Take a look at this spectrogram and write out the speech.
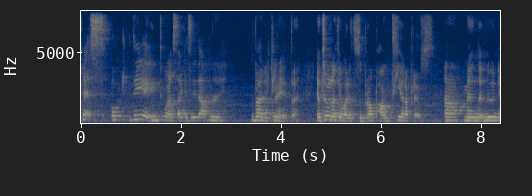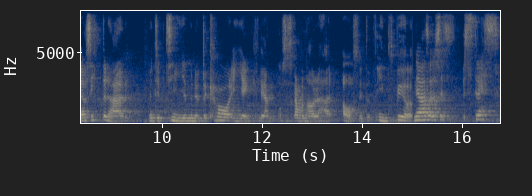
press och det är inte vår starka sida. Nej, verkligen inte. Jag trodde att jag var rätt så bra på att hantera press. Ja. Men nu när jag sitter här med typ 10 minuter kvar egentligen och så ska man ha det här avsnittet inspelat. Nej alltså stress.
